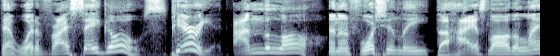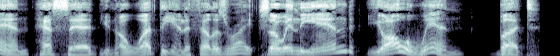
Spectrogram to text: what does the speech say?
that whatever I say goes. Period. I'm the law. And unfortunately, the highest law of the land has said, you know what? The NFL is right. So in the end, y'all will win. But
